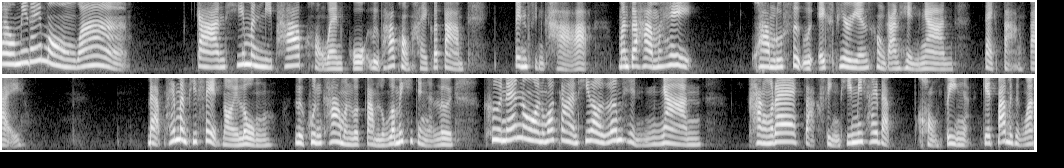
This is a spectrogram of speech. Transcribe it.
เราไม่ได้มองว่าการที่มันมีภาพของแวนโกะหรือภาพของใครก็ตาม เป็นสินค้า มันจะทำให้ความรู้สึกหรือ experience ของการเห็นงานแตกต่างไป แบบให้มันพิเศษน้อยลง หรือคุณค่ามันลดต่ำลงเราไม่คิดอย่างนั้นเลย คือแน่นอนว่าการที่เราเริ่มเห็นงานครั้งแรกจากสิ่งที่ไม่ใช่แบบของจริงอะเก็ตป้าหมายถึงว่า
